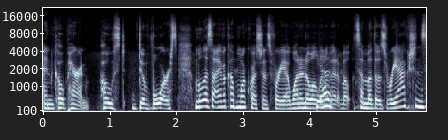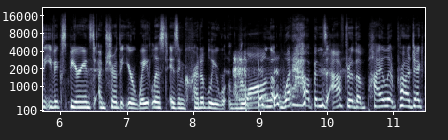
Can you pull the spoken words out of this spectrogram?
and co-parent post divorce. Melissa, I have a couple more questions for you. I want to know a little bit about some of those reactions that you've experienced. I'm sure that your wait list is incredibly long. what happens after the pilot project?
